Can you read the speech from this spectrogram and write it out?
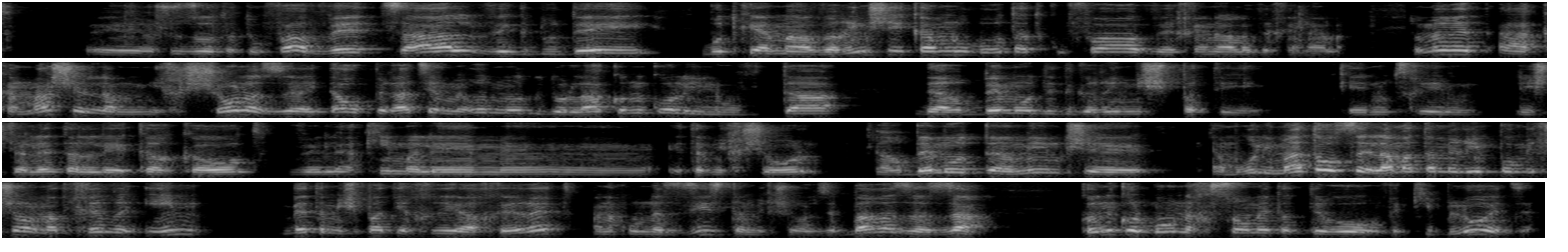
רשות שדות התעופה, וצה"ל וגדודי בודקי המעברים שהקמנו באותה תקופה, וכן הלאה וכן הלאה. זאת אומרת, ההקמה של המכשול הזה הייתה אופרציה מאוד מאוד גדולה, קודם כל היא לוותה בהרבה מאוד אתגרים משפטיים, כי היינו צריכים להשתלט על קרקעות ולהקים עליהם אה, את המכשול. הרבה מאוד פעמים כשאמרו לי, מה אתה עושה? למה אתה מרים פה מכשול? אמרתי, חבר'ה, אם בית המשפט יכריע אחרת, אנחנו נזיז את המכשול, זה בר הזזה. קודם כל בואו נחסום את הטרור, וקיבלו את זה.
